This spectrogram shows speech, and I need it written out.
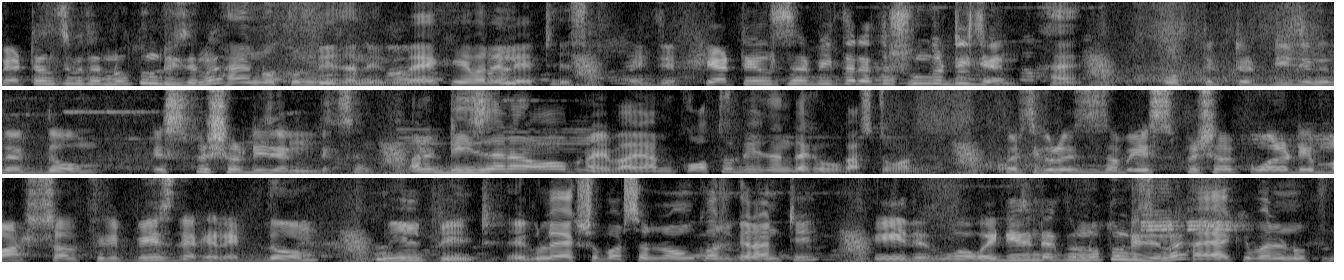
প্যাটেলস ভিতরে নতুন ডিজাইন হ্যাঁ নতুন ডিজাইন এগুলো একেবারে লেটেস্ট এই যে প্যাটেলসের ভিতরে এত সুন্দর ডিজাইন হ্যাঁ। প্রত্যেকটা ডিজাইন একদম স্পেশাল ডিজাইন দেখছেন? মানে ডিজাইনের অভাব নাই ভাই আমি কত ডিজাইন দেখাবো কাস্টমারের সেগুলো হচ্ছে সব special quality marshal three piece দেখেন একদম। মিল প্রিন্ট এগুলো একশো পার্সেন্ট রং কস গ্যারান্টি এই দেখুন ও, এই ডিজাইনটা একদম নতুন ডিজাইন হ্যাঁ একেবারে নতুন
